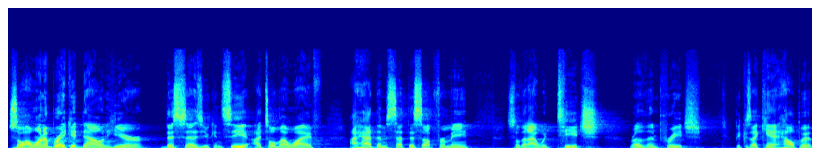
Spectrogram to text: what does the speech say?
So I want to break it down here. This, as you can see, I told my wife I had them set this up for me so that I would teach rather than preach because I can't help it.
